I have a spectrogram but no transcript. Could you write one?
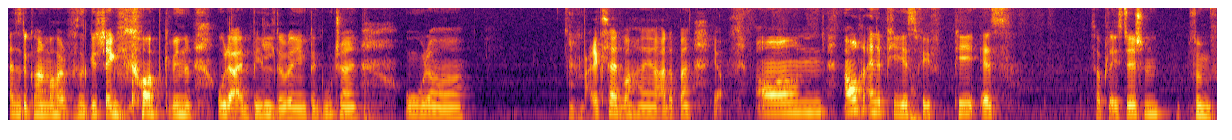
Also da kann man halt so einen Geschenkekorb gewinnen oder ein Bild oder irgendein Gutschein oder Ballkleid war ja auch dabei. Ja. Und auch eine PS5, PS, so PlayStation 5.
